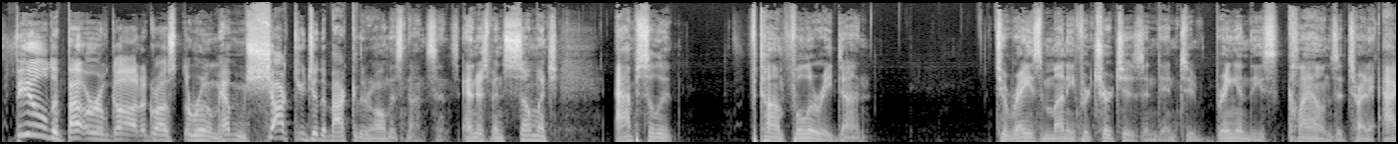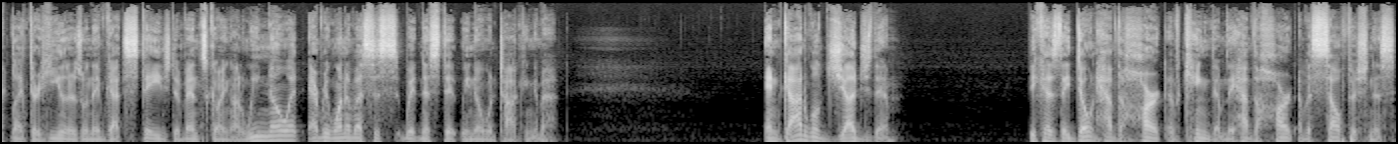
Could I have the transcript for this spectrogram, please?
Feel the power of God across the room. Have him shock you to the back of the room. All this nonsense. And there's been so much absolute tomfoolery done to raise money for churches and, and to bring in these clowns that try to act like they're healers when they've got staged events going on. We know it. Every one of us has witnessed it. We know what we're talking about. And God will judge them because they don't have the heart of kingdom. They have the heart of a selfishness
